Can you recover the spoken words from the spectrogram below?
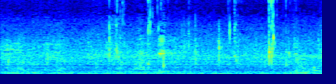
เหมือนอะไรอะติดจมูก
